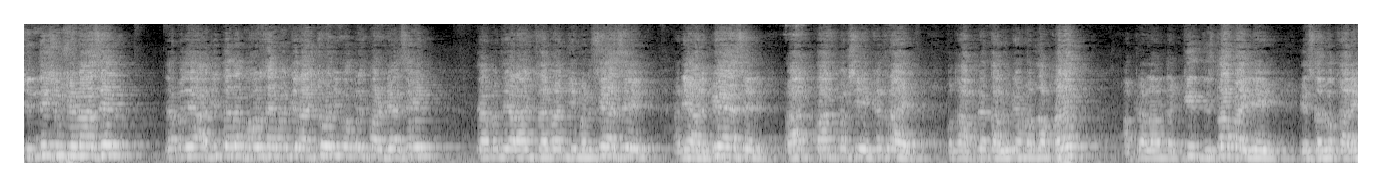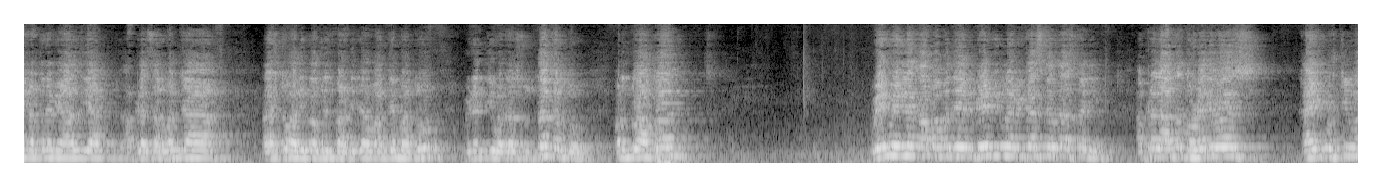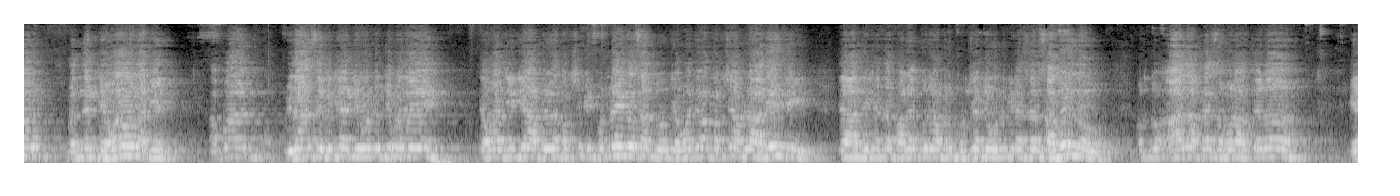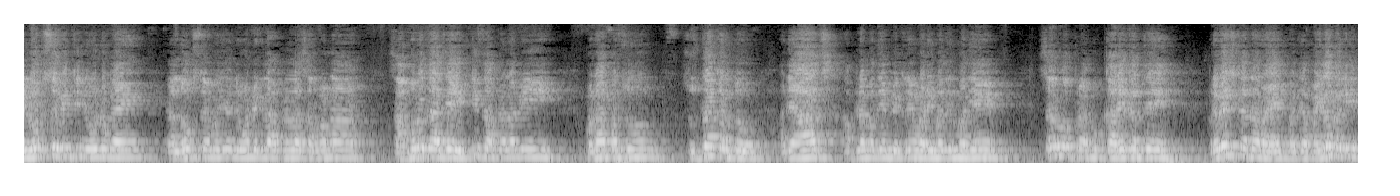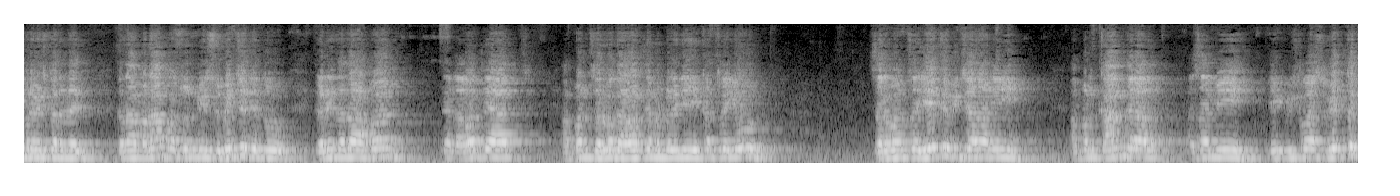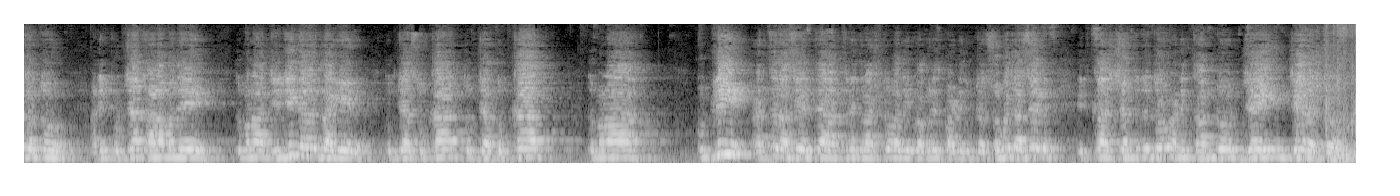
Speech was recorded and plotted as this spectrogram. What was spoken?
शिंदे शिवसेना असेल त्यामध्ये अजितदादा पवार साहेबांची राष्ट्रवादी काँग्रेस पार्टी असेल त्यामध्ये राजसाहेबांची मनसे असेल आणि आरपीआय असेल पाच पाच पक्ष एकत्र आहेत. मग आपल्या तालुक्यामधला फरक आपल्याला नक्कीच दिसला पाहिजे. हे सर्व कार्यकर्त्यांना मी आज या आपल्या सर्वांच्या राष्ट्रवादी काँग्रेस पार्टीच्या माध्यमातून विनंती वजा सुद्धा करतो. परंतु आपण वेगवेगळ्या कामामध्ये वेगवेगळा विकास करत असताना आपल्याला आता थोड्या दिवस काही गोष्टीवर बंधन ठेवावं लागेल. आपण विधानसभेच्या निवडणुकीमध्ये तेव्हा जे जे आपल्याला पक्ष मी पुन्हा एकदा सांगतो जेव्हा जेव्हा पक्ष आपला आदेश देईल त्या आदेशाचा पालन करून आपण पुढच्या निवडणुकीला सर सामोरे जाऊ. परंतु आज आपल्यासमोर असलेलं हे लोकसभेची निवडणूक आहे. या लोकसभेच्या निवडणुकीला आपल्याला सर्वांना सामोरं जाते एकटीच आपल्याला मी मनापासून सुद्धा करतो. आणि आज आपल्यामध्ये बेकरेवाडीमधील माझे सर्व प्रमुख कार्यकर्ते प्रवेश करणार आहेत. माझ्या महिला भगिनी प्रवेश करणार आहेत. त्यांना मनापासून मी शुभेच्छा देतो. गणेश दादा आपण त्या गावातल्या आपण सर्व गावातल्या मंडळींनी एकत्र येऊन सर्वांचं एक विचाराने आपण काम कराल असा मी एक विश्वास व्यक्त करतो. आणि पुढच्या काळामध्ये तुम्हाला जी जी गरज लागेल तुमच्या सुखात तुमच्या दुःखात तुम्हाला कुठली अडचण असेल त्या अडचणीत राष्ट्रवादी काँग्रेस पार्टी तुमच्यासोबत असेल इतका शब्द देतो आणि थांबतो. जय हिंद जय राष्ट्रवादी.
